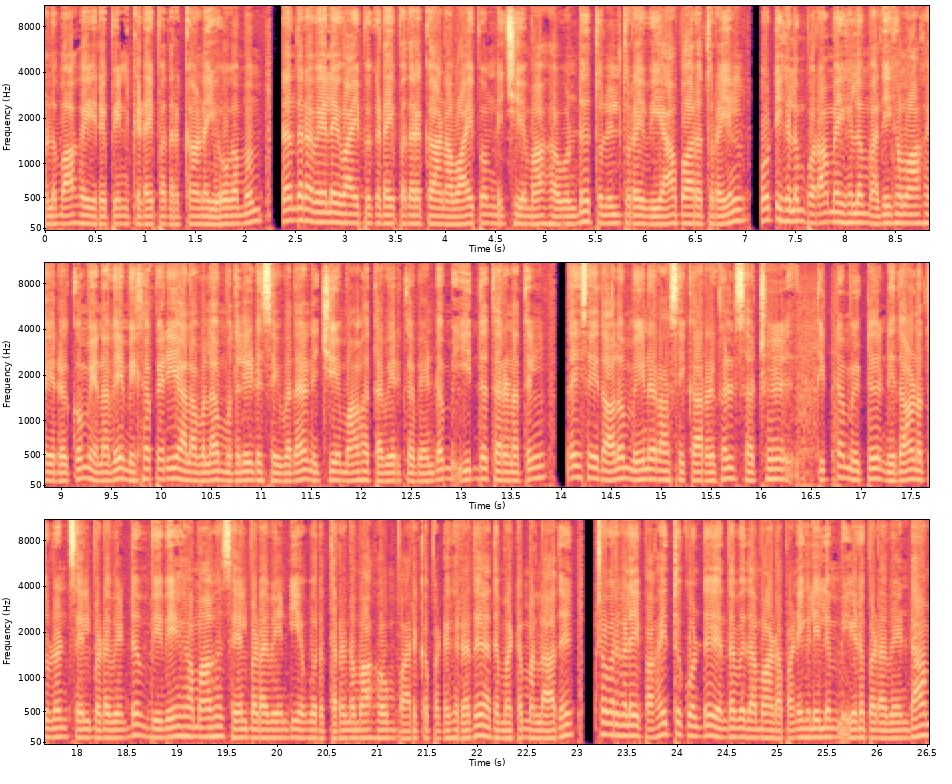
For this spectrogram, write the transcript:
வலுவாக இருப்பின் கிடைப்பதற்கான யோகமும் நிரந்தர வேலை வாய்ப்பு கிடைப்பதற்கான வாய்ப்பும் நிச்சயமாக உண்டு. தொழில்துறை வியாபாரத்துறையில் போட்டிகளும் பொறாமைகளும் அதிகமாக இருக்கும். எனவே மிகப்பெரிய அளவில் முதலீடு செய்வதை நிச்சயமாக தவிர்க்க வேண்டும். இந்த தருணத்தில் எதை செய்தாலும் மீனராசிக்காரர்கள் சற்று திட்டமிட்டு நிதானத்துடன் செயல்பட வேண்டும். விவேகமாக செயல்பட வேண்டிய ஒரு தருணமாகவும் பார்க்கப்படுகிறது. அது மட்டுமல்லாது மற்றவர்களை பகைத்து கொண்டு எந்த விதமான பணிகளிலும் ஈடுபட வேண்டாம்.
